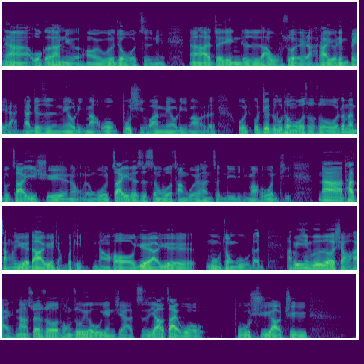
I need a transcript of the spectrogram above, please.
那我哥他女儿哦，我就我侄女。那他最近就是他五岁了啦，他有点北蓝，他就是没有礼貌。我不喜欢没有礼貌的人。我我就如同我所说，我根本不在意学业的那种人，我在意的是生活常规和整体礼貌的问题。那他长得越大越讲不听，然后越来越目中无人。啊，毕竟不是说小孩。那虽然说同住一个屋檐下，只要在我不需要去。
